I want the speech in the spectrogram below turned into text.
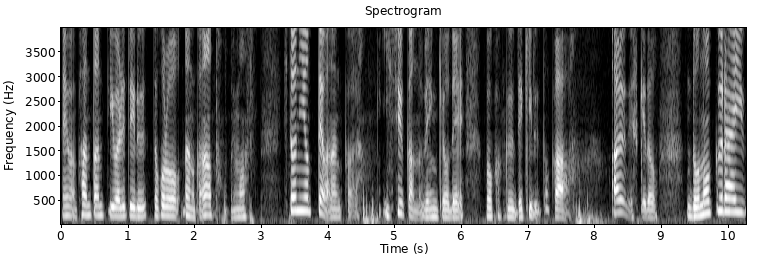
えまあ簡単って言われているところなのかなと思います。人によってはなんか、一週間の勉強で合格できるとか、あるんですけど、どのくらい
